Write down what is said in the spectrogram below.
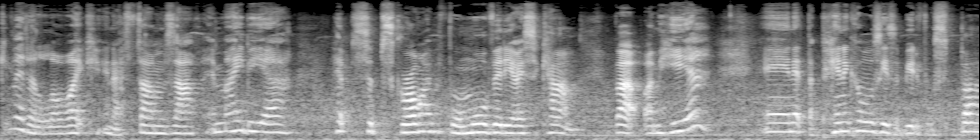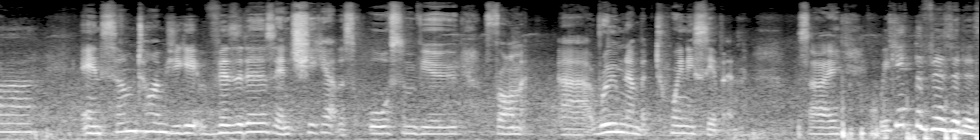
give it a like and a thumbs up and maybe a hit subscribe for more videos to come. But I'm here and at the Pinnacles there's a beautiful spa and sometimes you get visitors and check out this awesome view from uh, room number 27. So we get the visitors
